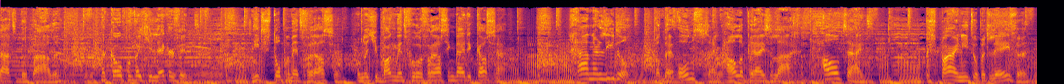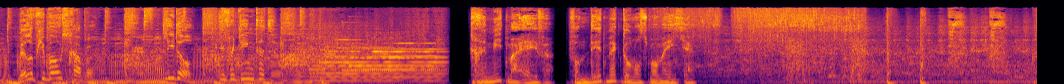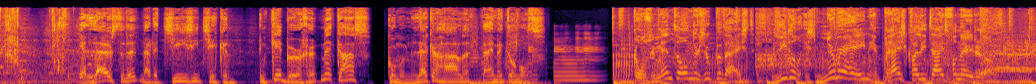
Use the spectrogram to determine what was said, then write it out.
Laten bepalen, maar kopen wat je lekker vindt. Niet stoppen met verrassen, omdat je bang bent voor een verrassing bij de kassa. Ga naar Lidl, want bij ons zijn alle prijzen laag. Altijd. Bespaar niet op het leven, wel op je boodschappen. Lidl, je verdient het. Geniet maar even van dit McDonald's momentje. Je luisterde naar de Cheesy Chicken. Een kipburger met kaas. Kom hem lekker halen bij McDonald's. Consumentenonderzoek bewijst. Lidl is nummer 1 in prijskwaliteit van Nederland.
